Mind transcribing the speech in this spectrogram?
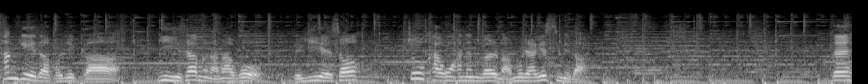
한계이다 보니까 이 이상은 안 하고 여기에서 쭉 가공하는 걸 마무리 하겠습니다. 네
